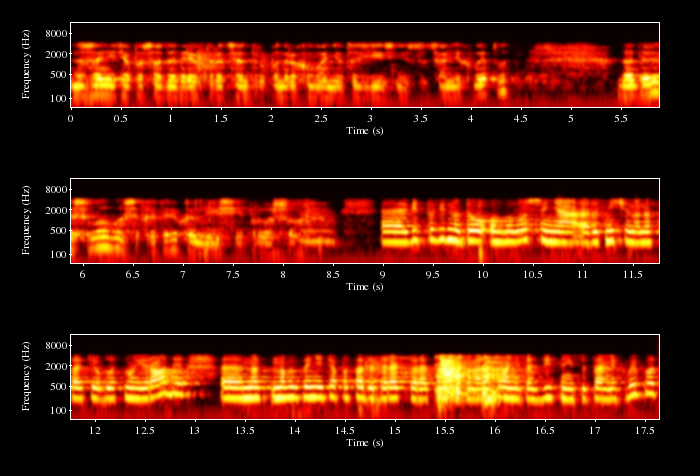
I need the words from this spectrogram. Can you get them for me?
на заняття посади директора Центру по нарахуванню та здійсненню соціальних виплат. Надаю слово секретарю комісії. Прошу. Е, Відповідно до оголошення, розміщеного на сайті обласної ради, е, на, заняття посади директора Центру по нарахуванню та здійсненню соціальних виплат,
